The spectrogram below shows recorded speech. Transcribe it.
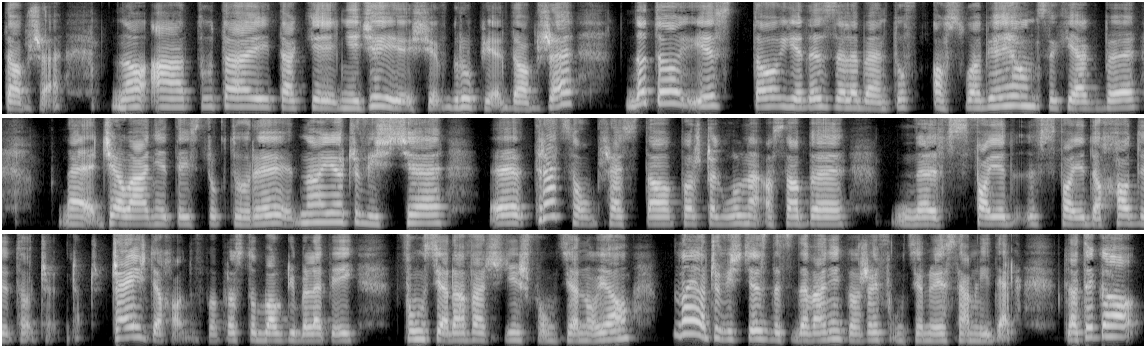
dobrze. No a tutaj takie nie dzieje się w grupie dobrze, no to jest to jeden z elementów osłabiających jakby e, działanie tej struktury. No i oczywiście e, tracą przez to poszczególne osoby w swoje, swoje dochody, to czy, czy część dochodów po prostu mogliby lepiej funkcjonować niż funkcjonują. No i oczywiście zdecydowanie gorzej funkcjonuje sam lider. Dlatego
